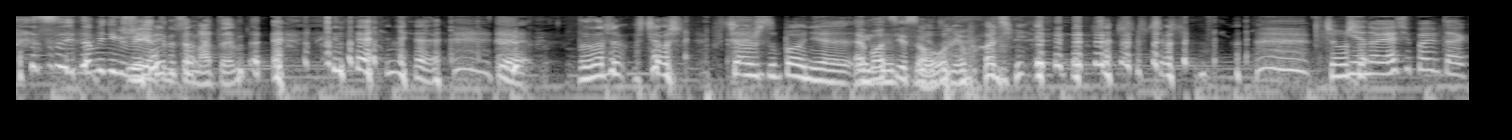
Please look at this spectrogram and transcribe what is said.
Dominik żyje Jeżeli tym są... tematem. nie, nie, nie. To znaczy wciąż, wciąż zupełnie... Emocje są. Mnie to nie obchodzi. wciąż, wciąż... Nie, no ja ci powiem tak,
